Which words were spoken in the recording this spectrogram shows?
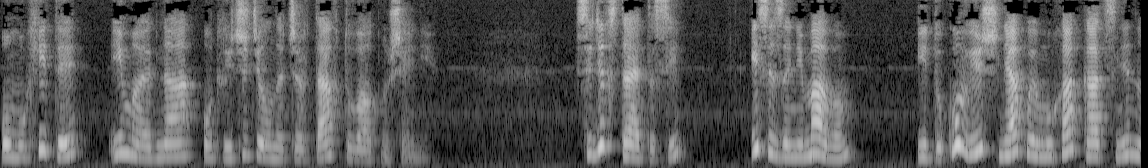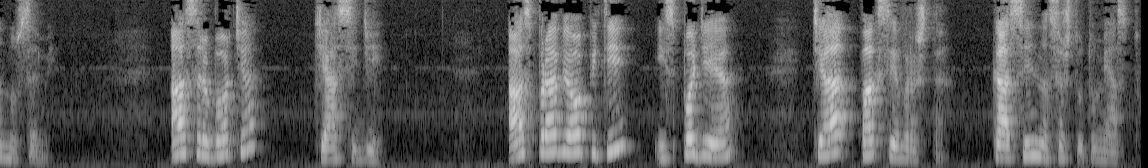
У мухите има една отличителна черта в това отношение. Седя в стаята си и се занимавам и току виж някоя муха кацне на носа ми. Аз работя, тя седи. Аз правя опити, изпъдя я, тя пак се връща, каси на същото място.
